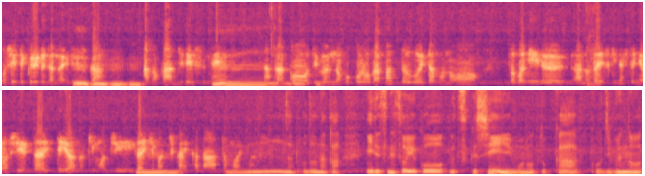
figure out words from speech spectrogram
教えてくれるじゃないですか、あの感じですうね。んなんかこう自分分の心がパッと動いたものをそばにいるあの大好きな人に教えたいっていうあの気持ちが一番近いかなと思います。なるほど。なんかいいですね。そういうこう美しいものとかこう自分の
